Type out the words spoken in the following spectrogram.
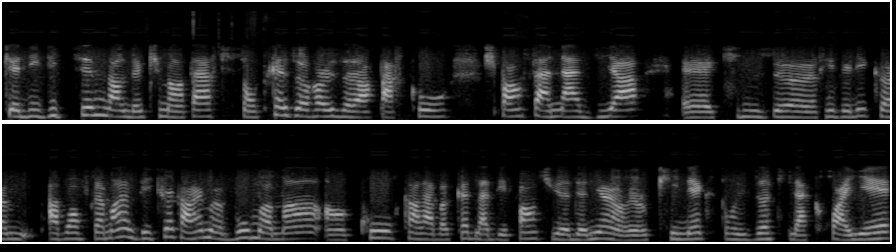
qu'il y a des victimes dans le documentaire qui sont très heureuses de leur parcours. Je pense à Nadia, euh, qui nous a révélé comme avoir vraiment vécu quand même un beau moment en cours quand l'avocat de la défense lui a donné un, un Kleenex pour lui dire qu'il la croyait.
